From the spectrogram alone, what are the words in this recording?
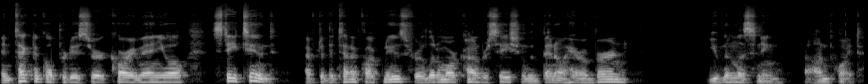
and technical producer Corey Manuel. Stay tuned after the 10 o'clock news for a little more conversation with Ben O'Hara Byrne. You've been listening to On Point.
